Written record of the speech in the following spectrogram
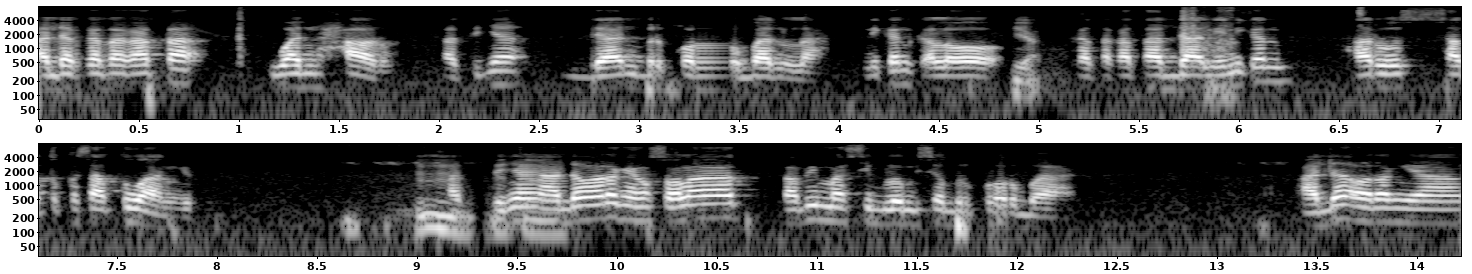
ada kata-kata one heart artinya dan berkorbanlah. Ini kan kalau ya. kata-kata dan ini kan harus satu kesatuan gitu. Hmm, Artinya betul. ada orang yang sholat tapi masih belum bisa berkorban. Ada orang yang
